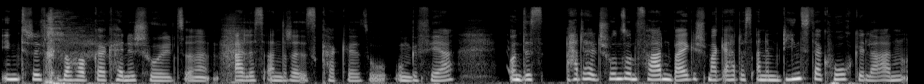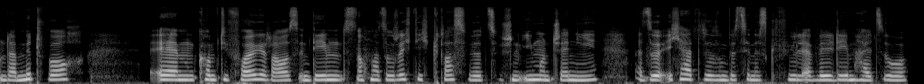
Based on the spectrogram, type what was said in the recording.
ihn trifft überhaupt gar keine Schuld, sondern alles andere ist Kacke, so ungefähr. Und es hat halt schon so einen faden Beigeschmack. Er hat das an einem Dienstag hochgeladen und am Mittwoch ähm, kommt die Folge raus, in dem es nochmal so richtig krass wird zwischen ihm und Jenny. Also ich hatte so ein bisschen das Gefühl, er will dem halt so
